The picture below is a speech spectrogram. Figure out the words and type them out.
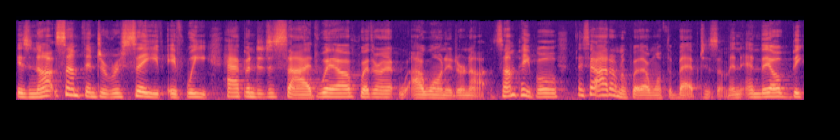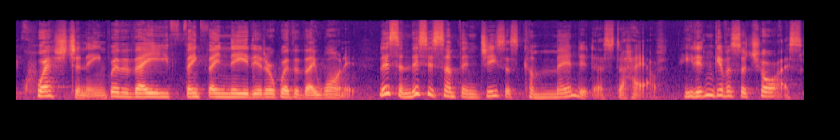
is not something to receive if we happen to decide, well, whether I want it or not. Some people, they say, I don't know whether I want the baptism, and, and they'll be questioning whether they think they need it or whether they want it. Listen, this is something Jesus commanded us to have. He didn't give us a choice.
